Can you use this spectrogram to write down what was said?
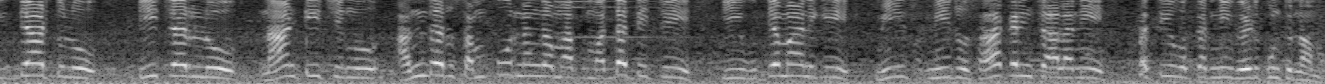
విద్యార్థులు టీచర్లు నాన్ టీచింగ్ అందరూ సంపూర్ణంగా మాకు మద్దతు ఇచ్చి ఈ ఉద్యమానికి మీ మీరు సహకరించాలని ప్రతి ఒక్కరిని వేడుకుంటున్నాము.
